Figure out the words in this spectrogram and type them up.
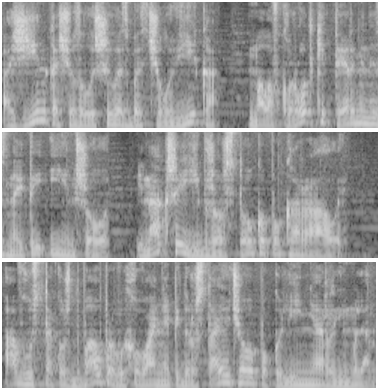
А жінка, що залишилась без чоловіка, мала в короткі терміни знайти іншого, інакше її б жорстоко покарали. Август також дбав про виховання підростаючого покоління римлян.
